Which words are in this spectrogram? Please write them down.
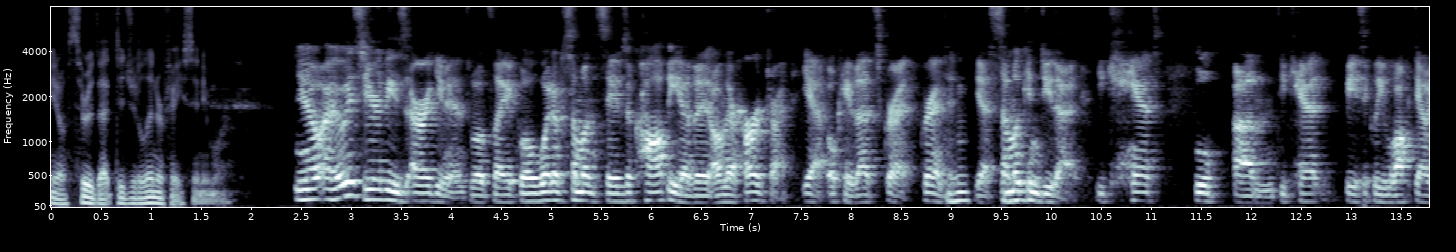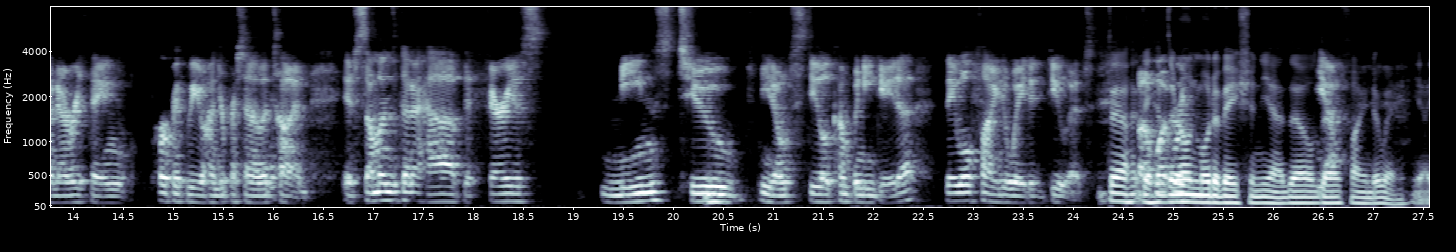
you know, through that digital interface anymore. You know, I always hear these arguments. Well, it's like, well, what if someone saves a copy of it on their hard drive? Yeah, okay, that's grant granted. Mm-hmm. Yes, someone mm-hmm. can do that. You can't fool. Um, you can't basically lock down everything perfectly 100% of the time. If someone's gonna have nefarious means to, mm-hmm. you know, steal company data, they will find a way to do it. They'll, they have their own motivation. Yeah, they'll yeah. they'll find a way. Yeah,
